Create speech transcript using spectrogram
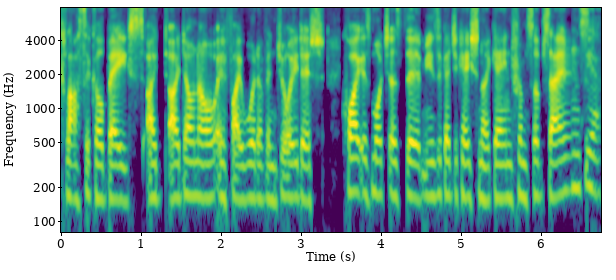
classical based. I I don't know if I would have enjoyed it quite as much as the music education I gained from Sub Sounds. Yeah.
